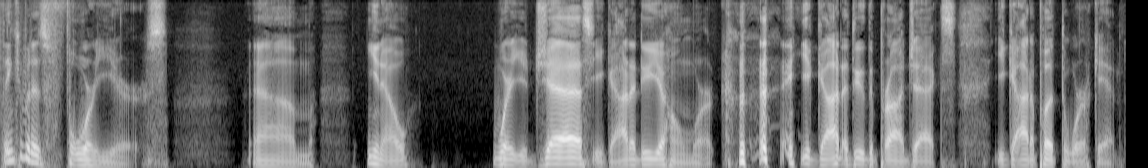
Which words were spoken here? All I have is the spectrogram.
think of it as four years. Um, you know, where you just you got to do your homework. you got to do the projects. You got to put the work in.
